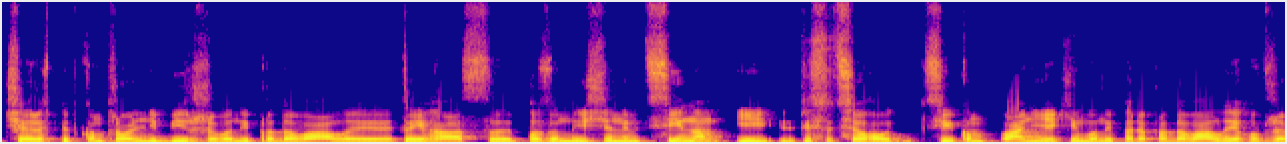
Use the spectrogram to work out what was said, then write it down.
через підконтрольні біржі вони продавали цей газ по заниженим цінам, і після цього ці компанії, яким вони перепродавали його, вже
